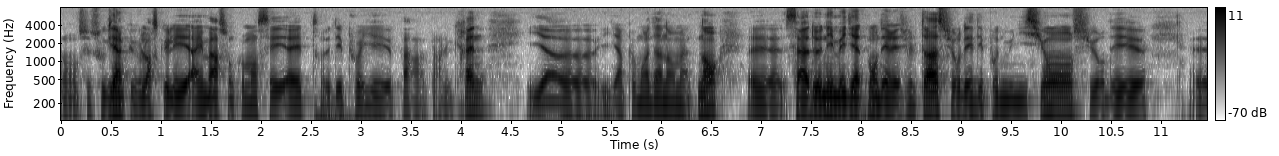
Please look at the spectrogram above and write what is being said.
On se souvient que lorsque les HIMARS ont commencé à être déployés par, par l'Ukraine, il, y a, euh, il y a un peu moins d'un an maintenant, euh, ça a donné immédiatement des résultats sur des dépôts de munitions, sur des, euh,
